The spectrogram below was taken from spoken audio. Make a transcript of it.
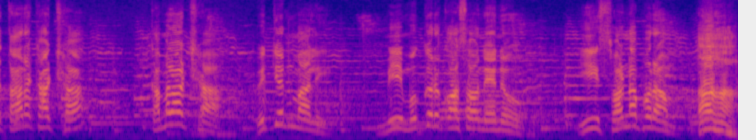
అసురరాజ తారకాక్ష కమలాక్ష విద్యున్మాలి మీ ముగ్గురు కోసం నేను ఈ స్వర్ణపురం ఆహా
